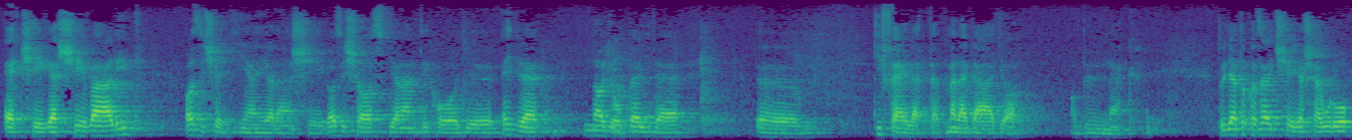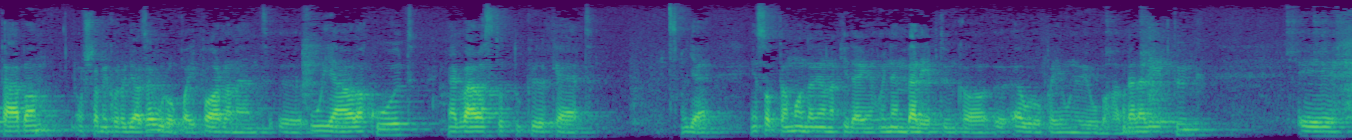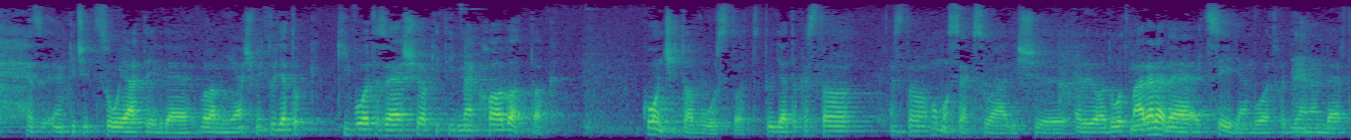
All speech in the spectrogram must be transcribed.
egységessé válik, az is egy ilyen jelenség. Az is azt jelenti, hogy egyre nagyobb, egyre ö, kifejlettebb melegágya a bűnnek. Tudjátok, az egységes Európában, most amikor ugye az Európai Parlament újjá alakult, megválasztottuk őket, ugye én szoktam mondani annak idején, hogy nem beléptünk az Európai Unióba, ha beleléptünk. Ez egy kicsit szójáték, de valami ilyesmit. Tudjátok, ki volt az első, akit így meghallgattak? Conchita Wurstot. Tudjátok, ezt a, ezt a homoszexuális előadót. Már eleve egy szégyen volt, hogy ilyen embert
